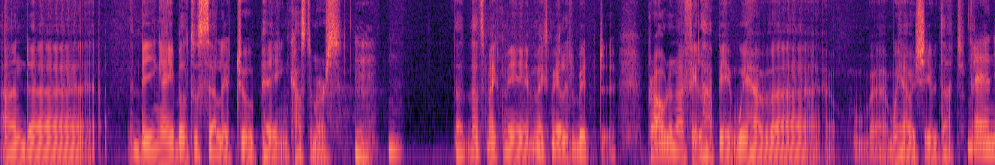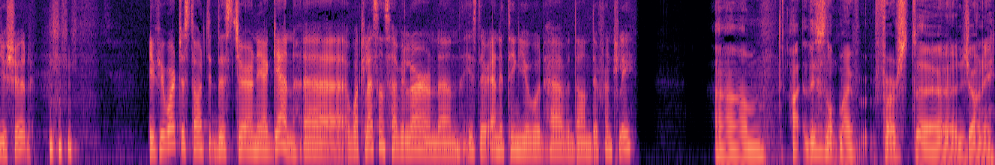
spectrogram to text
and uh, being able to sell it to paying customers. Mm. Mm. That that's makes me makes me a little bit uh, proud, and I feel happy we have we have achieved that. And you should. If you were to start this journey again, uh, what lessons have you learned, and is there anything you would have done differently? Um, I, this is not my first uh, journey,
